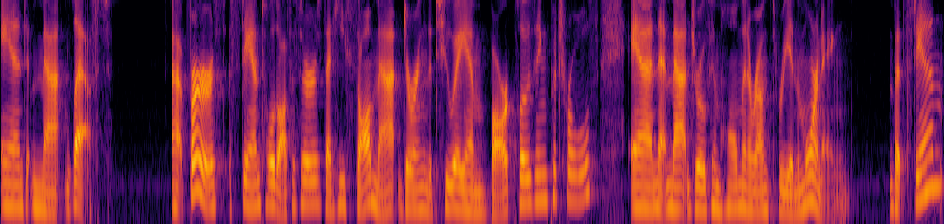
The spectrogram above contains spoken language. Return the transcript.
and Matt left. At first, Stan told officers that he saw Matt during the 2 a.m. bar closing patrols and that Matt drove him home at around 3 in the morning. But Stan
